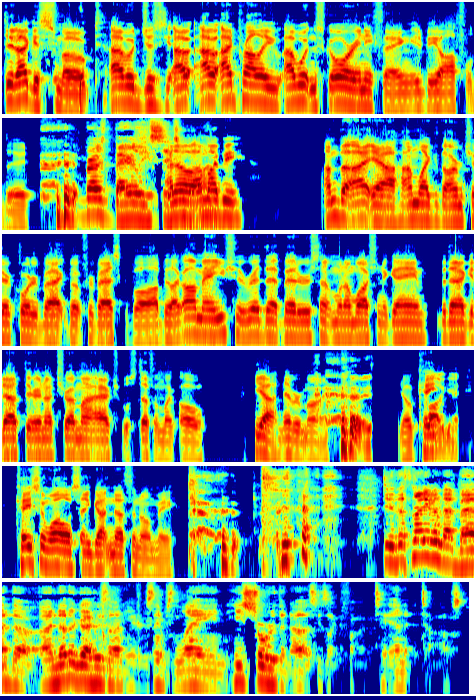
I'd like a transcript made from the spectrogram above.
dude, I get smoked. I would just, I, I, I'd probably, I wouldn't score anything. It'd be awful, dude. Bro's barely six. I know I might be. I'm the, I, yeah, I'm like the armchair quarterback, but for basketball, I'll be like, oh man, you should have read that better or something when I'm watching a game. But then I get out there and I try my actual stuff. I'm like, oh, yeah, never mind. You know, Case, Cason Wallace ain't got nothing on me. Dude, that's not even that bad though. Another guy who's on here, his name's Lane. He's shorter than us. He's like five ten at tops,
